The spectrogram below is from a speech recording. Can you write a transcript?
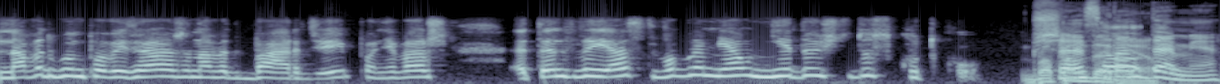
Nawet bym powiedziała, że nawet bardziej, ponieważ ten wyjazd w ogóle miał nie dojść do skutku. Bo przez pandemia. pandemię.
